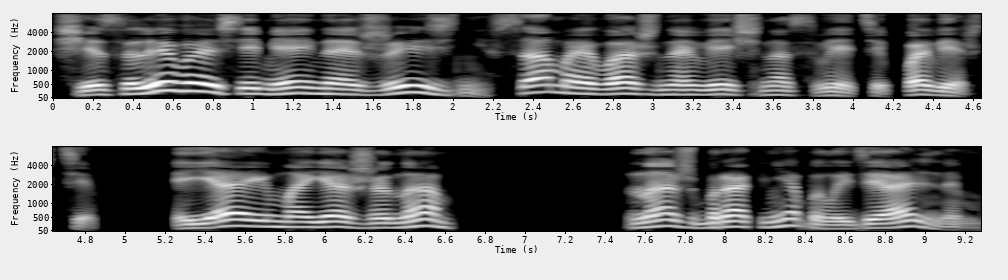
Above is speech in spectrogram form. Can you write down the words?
«Счастливая семейная жизнь — самая важная вещь на свете, поверьте. Я и моя жена... Наш брак не был идеальным,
